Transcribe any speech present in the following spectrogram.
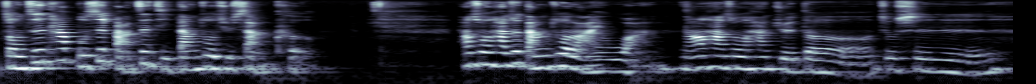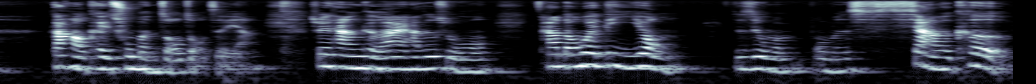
总之他不是把自己当做去上课，他说他就当做来玩，然后他说他觉得就是刚好可以出门走走这样，所以他很可爱，他就说他都会利用，就是我们我们下了课，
